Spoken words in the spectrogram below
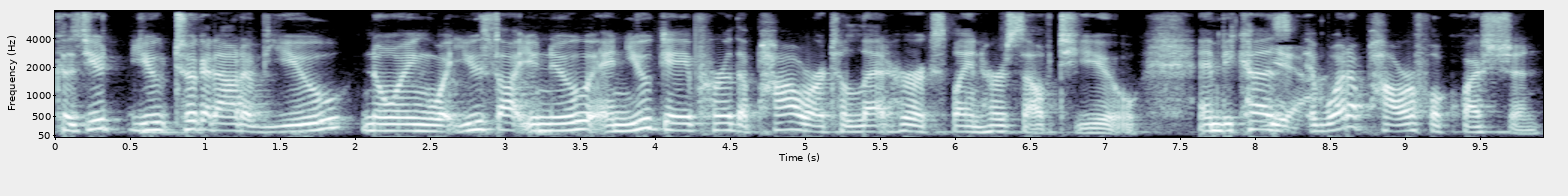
because you you took it out of you knowing what you thought you knew, and you gave her the power to let her explain herself to you. And because Yeah. what a powerful question!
